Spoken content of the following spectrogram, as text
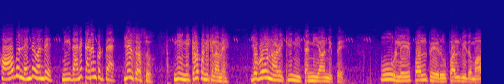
காபூல்ல இருந்து வந்து நீ தானே கடன் கொடுத்த. ஏன் சரசு? நீ நிக்கா பண்ணிக்கலாமே. எவ்வளவு நாளைக்கு நீ தண்ணியா நிப்பே? ஊர்ல பல்பேரு பல்விதமா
